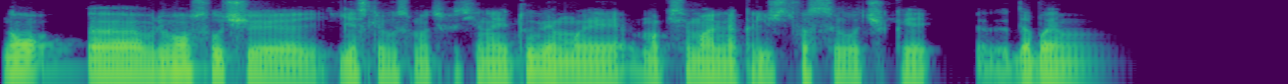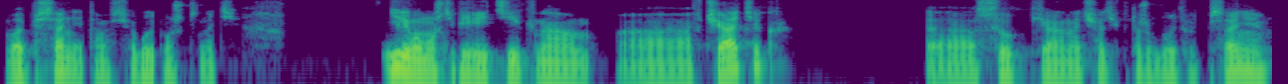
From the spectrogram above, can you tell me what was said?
Ну, э, в любом случае, если вы смотрите на Ютубе, мы максимальное количество ссылочек э, добавим в описании, там все будет, можете найти. Или вы можете перейти к нам э, в чатик. Э, ссылки на чатик тоже будет в описании.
